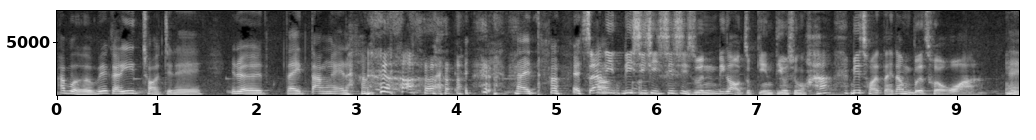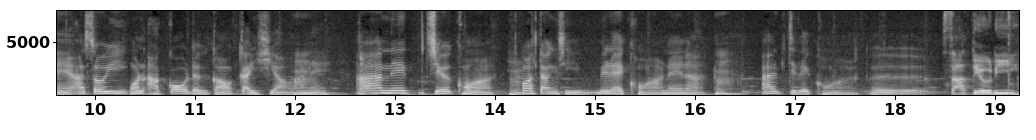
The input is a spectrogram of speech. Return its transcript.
啊无要甲你娶一个迄个台东的啦，台东的。所以你你是是是时阵，你讲有做紧张，想哈，要娶台东，毋要娶我。嘿，啊，所以阮阿姑就甲我介绍安尼。啊，安尼少看，我当时要来看安尼啦。嗯，啊，一个看，呃，杀掉你，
